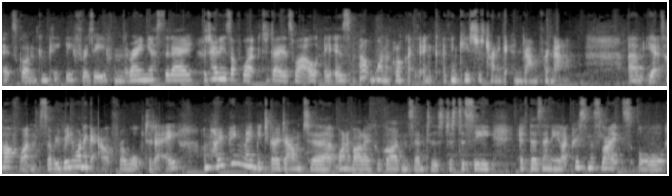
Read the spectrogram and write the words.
it's gone completely frizzy from the rain yesterday. So Tony's off work today as well. It is about one o'clock, I think. I think he's just trying to get him down for a nap. Um, yeah, it's half one, so we really want to get out for a walk today. I'm hoping maybe to go down to one of our local garden centres just to see if there's any like Christmas lights or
